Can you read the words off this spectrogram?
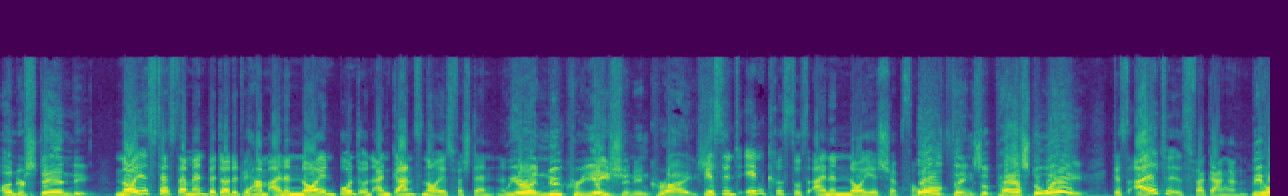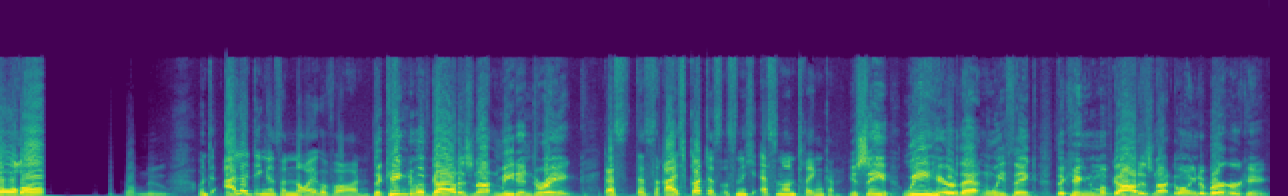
understanding. Neues Testament bedeutet, wir haben einen neuen Bund und ein ganz neues Verständnis. We are a new creation in Christ. Wir sind in Christus eine neue Schöpfung. Old things have passed away. Das Alte ist vergangen Behold, all und alle Dinge sind neu geworden. The kingdom of God is not meat and drink. Das, das Reich Gottes ist nicht Essen und Trinken. You see, we hear that and we think the kingdom of God is not going to Burger King.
